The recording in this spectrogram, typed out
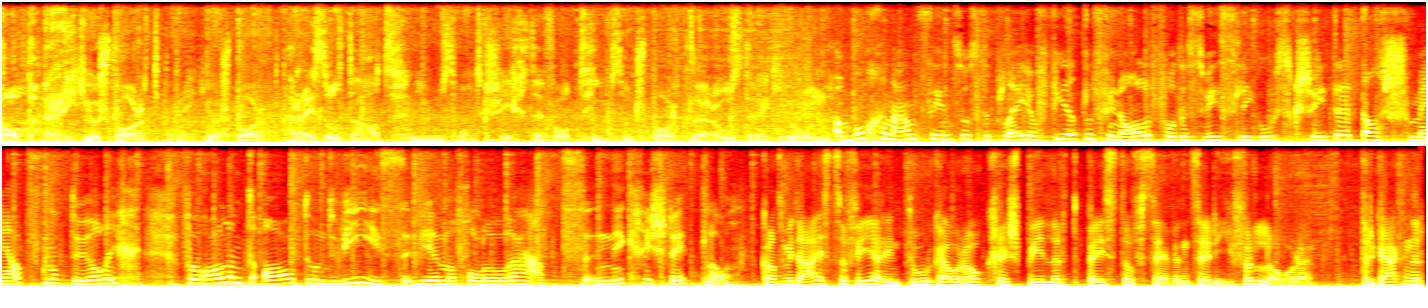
Top Regiosport. Regiosport. Resultat, News und Geschichten von Teams und Sportlern aus der Region. Am Wochenende sind sie aus dem Playoff-Viertelfinal der Swiss League ausgeschieden. Das schmerzt natürlich. Vor allem die Art und Weise, wie man verloren hat. Niki Stettler. Gerade mit 1 zu 4 haben die Thurgauer Hockeyspieler die Best-of-Seven-Serie verloren. Der Gegner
